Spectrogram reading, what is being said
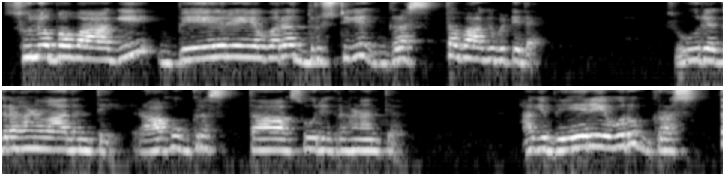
ಸುಲಭವಾಗಿ ಬೇರೆಯವರ ದೃಷ್ಟಿಗೆ ಗ್ರಸ್ತವಾಗಿ ಬಿಟ್ಟಿದೆ ಸೂರ್ಯಗ್ರಹಣವಾದಂತೆ, ರಾಹುಗ್ರಸ್ತ ಸೂರ್ಯಗ್ರಹಣ ಅಂತ. ಹಾಗೆ ಬೇರೆಯವರು ಗ್ರಸ್ತ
